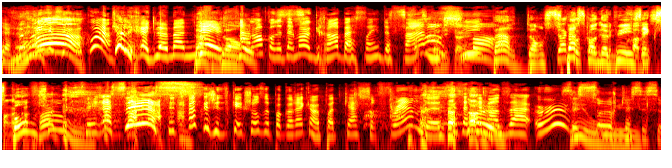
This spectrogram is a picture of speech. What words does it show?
Ah! Quel règlement de. Alors qu'on a tellement un grand bassin de fans c'est Pardon, C'est c'est parce qu'on a pu les expos. C'est raciste! C'est-tu parce que j'ai dit quelque chose de pas correct à un podcast sur Friends? Est-ce que ça s'est rendu à eux? C'est Mais sûr oui. que c'est ça.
